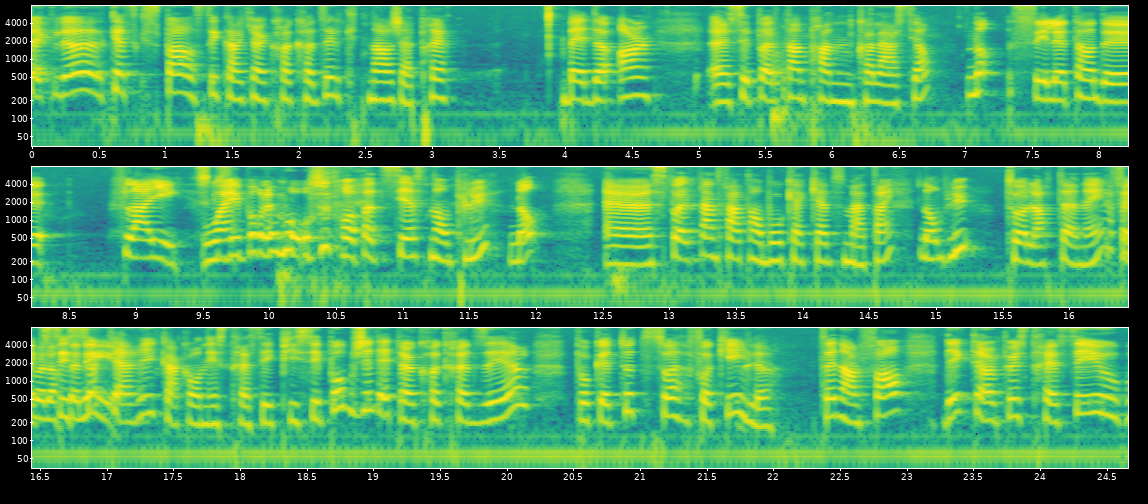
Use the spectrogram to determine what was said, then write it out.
Fait que là qu'est-ce qui se passe, tu sais quand il y a un crocodile qui te nage après Ben de un, euh, c'est pas le temps de prendre une collation. Non, c'est le temps de flyer. Excusez Ouais. pour le mot. Tu feras pas de sieste non plus. Non, Euh, c'est pas le temps de faire ton beau caca du matin. non plus. Tu vas le retenir. Tu Fait que c'est ça qui arrive quand on est stressé. Puis c'est pas obligé d'être un crocodile pour que tout soit foqué, là. Tu sais, dans le fond, dès que tu es un peu stressé, ou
